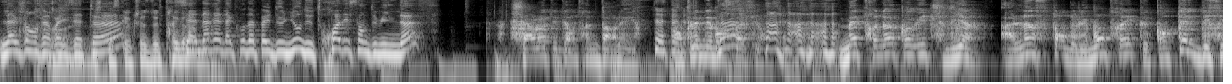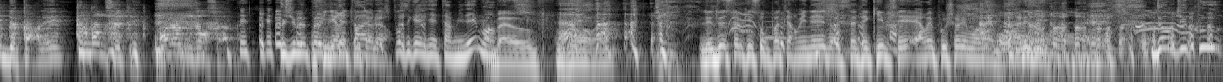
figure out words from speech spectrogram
l'agent verbalisateur. il se passe quelque chose de très C'est grave. un arrêt de la Cour d'appel de Lyon du 3 décembre 2009. Charlotte était en train de parler, en pleine démonstration. Maître Novakovic vient à l'instant de lui montrer que quand elle décide de parler, tout le monde se tait. Voilà nous en sommes. Je me Vous finirez tout à l'heure. Je pensais qu'elle était terminée, moi. Ah ben, euh, pff, non, ouais. Les deux seuls qui ne sont pas terminés dans cette équipe, c'est Hervé Pouchol et moi-même. Allez-y. Donc du coup,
